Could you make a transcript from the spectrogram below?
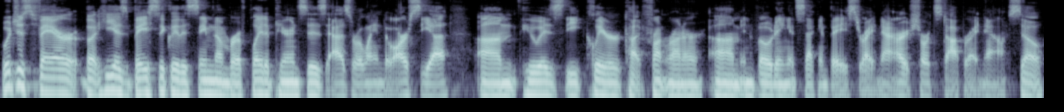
which is fair, but he has basically the same number of plate appearances as Orlando Arcia, um, who is the clear-cut frontrunner um, in voting at second base right now or at shortstop right now. So,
